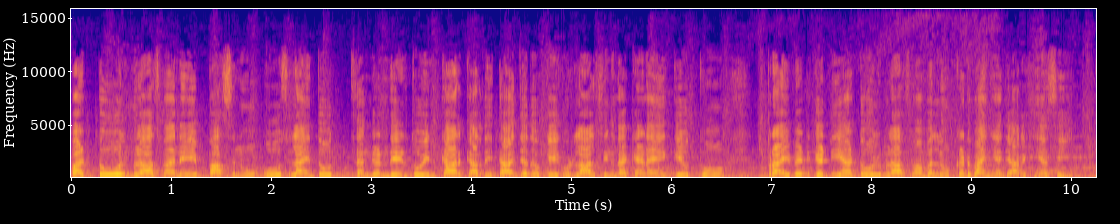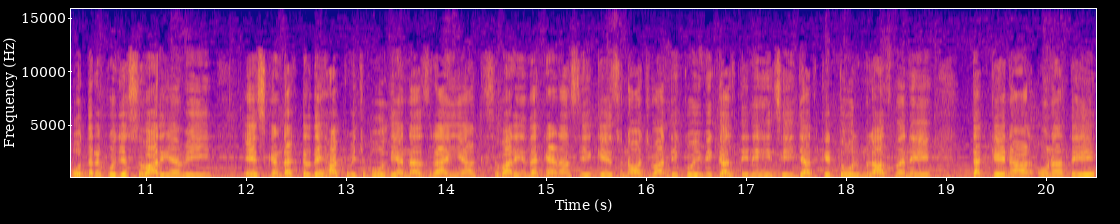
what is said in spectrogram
ਪਰ ਟੋਲ ਮੁਲਾਜ਼ਮਾਂ ਨੇ ਬੱਸ ਨੂੰ ਉਸ ਲਾਈਨ ਤੋਂ ਲੰਘਣ ਦੇਣ ਤੋਂ ਇਨਕਾਰ ਕਰ ਦਿੱਤਾ। ਜਦੋਂ ਕਿ ਗੁਰਲਾਲ ਸਿੰਘ ਦਾ ਕਹਿਣਾ ਹੈ ਕਿ ਉੱਥੋਂ ਪ੍ਰਾਈਵੇਟ ਗੱਡੀਆਂ ਟੋਲ ਮੁਲਾਜ਼ਮਾਂ ਵੱਲੋਂ ਕਢਵਾਈਆਂ ਜਾ ਰਹੀਆਂ ਸੀ। ਉਧਰ ਕੁਝ ਸਵਾਰੀਆਂ ਵੀ ਇਸ ਕੰਡਕਟਰ ਦੇ ਹੱਕ ਵਿੱਚ ਬੋਲਦੀਆਂ ਨਜ਼ਰ ਆਈਆਂ। ਸਵਾਰੀਆਂ ਦਾ ਕਹਿਣਾ ਸੀ ਕਿ ਇਸ ਨੌਜਵਾਨ ਦੀ ਕੋਈ ਵੀ ਗਲਤੀ ਨਹੀਂ ਸੀ, ਜਦਕਿ ਟੋਲ ਮੁਲਾਜ਼ਮਾਂ ਨੇ ਧੱਕੇ ਨਾਲ ਉਹਨਾਂ ਤੇ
